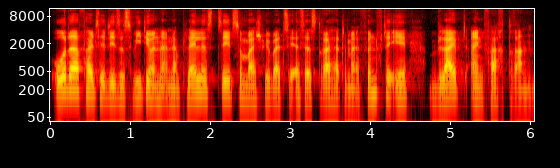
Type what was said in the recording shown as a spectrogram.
oder falls ihr dieses Video in einer Playlist seht, zum Beispiel bei css3html5.de, bleibt einfach dran.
